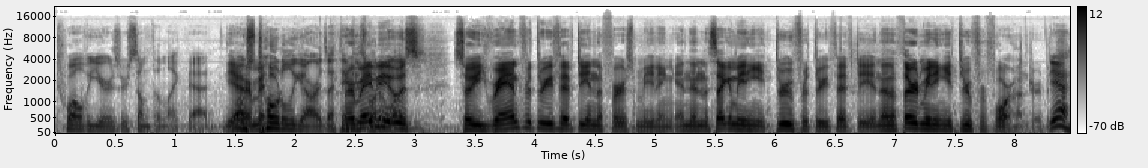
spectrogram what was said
12 years or something like that. Yeah, or most ma- total yards, I think. Or is what maybe it was. So he ran for 350 in the first meeting, and then the second meeting he threw for 350, and then the third meeting he threw for 400. Yeah.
